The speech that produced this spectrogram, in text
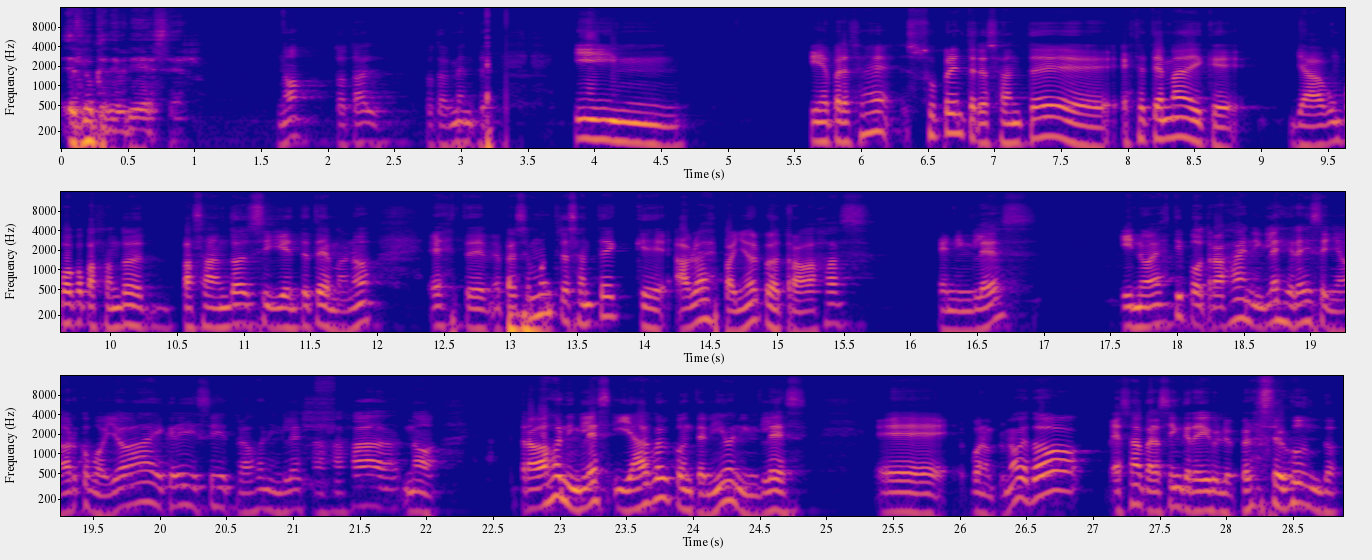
es lo que debería de ser. No, total, totalmente. Y, y me parece súper interesante este tema de que, ya un poco pasando, pasando al siguiente tema, ¿no? Este, me parece muy interesante que hablas español, pero trabajas en inglés. Y no es tipo, trabajas en inglés y eres diseñador como yo, ay, Chris, sí, trabajo en inglés. No, trabajo en inglés y hago el contenido en inglés. Eh, bueno, primero que todo, eso me parece increíble, pero segundo,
